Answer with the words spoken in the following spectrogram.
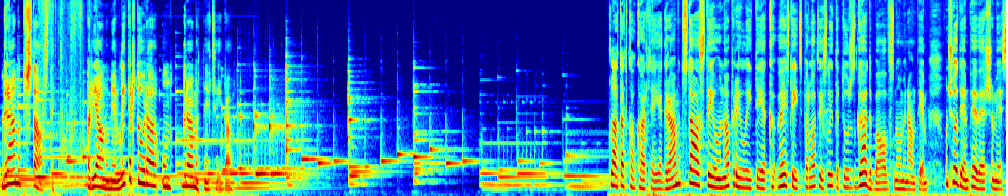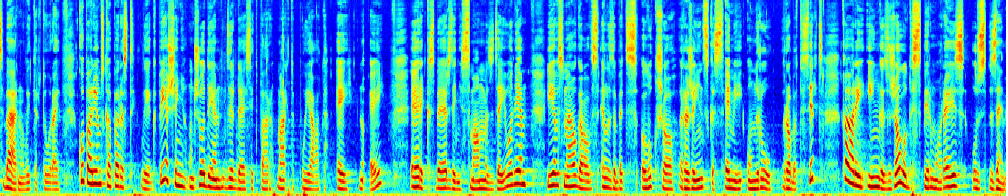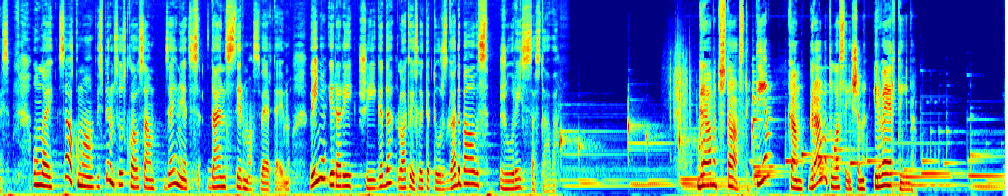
Grāmatu stāsti par jaunumiem, literatūrā un grāmatniecībā. Klāt atkal kārtējie grāmatu stāsti, un aprīlī tiek vēstīts par Latvijas literatūras gada balvas nominantiem. Un šodien pievēršamies bērnu literatūrai. Kopā ar jums, kā parasti, Liega Piešiņa, un šodien dzirdēsiet par Marta Pujāta Ej, nu ej, Ērikas Bērziņas mammas dzējoļiem, Ievas Melgavas, Elizabetes Lukšo Ražīnskas, Emīļa un Rū robota sirds, kā arī Ingas Žaludes pirmo reizi uz zemes. Un, lai sākumā vispirms uzklausām dzēnieces Dainas Sirmās vērtējumu. Viņa ir arī šī gada Latvijas literatūras gada balvas žūrijas sastāvā. Grāmatu stāsti tiem, kam grāmatu lasīšana ir vērtība.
